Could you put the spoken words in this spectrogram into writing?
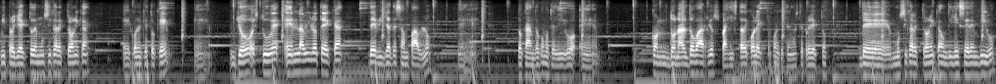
mi proyecto de música electrónica eh, con el que toqué. Eh, yo estuve en la biblioteca de Villas de San Pablo, eh, tocando, como te digo, con Donaldo Barrios, bajista de Colecto, con el que tenemos este proyecto de música electrónica, un DJ set en vivo,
